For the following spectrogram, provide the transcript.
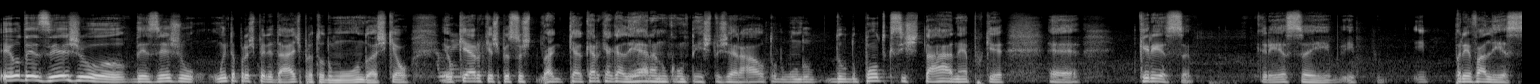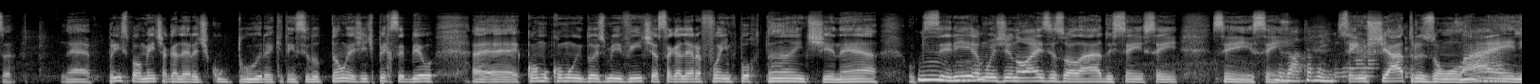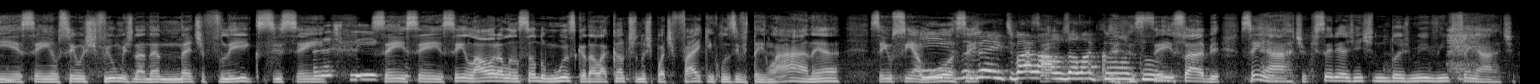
Eu desejo, desejo muita prosperidade pra todo mundo. Acho que eu, eu Amém. quero que as pessoas, eu quero que a galera, no contexto geral, todo mundo do, do ponto que se está, né? Porque é, cresça, cresça e, e- e prevaleça. Né? Principalmente a galera de cultura que tem sido tão. A gente percebeu é, como, como em 2020 essa galera foi importante, né? O que uhum. seríamos de nós isolados sem, sem, sem, sem, Exatamente. sem os teatros online, sem, sem os filmes na Netflix, sem, Netflix. sem, sem, sem Laura lançando música da Lacanto no Spotify, que inclusive tem lá, né? Sem o Sim Amor. Isso, sem, gente, vai lá, sem, os Alacantos. Sem, sabe? Sem arte. O que seria a gente no 2020 sem arte?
